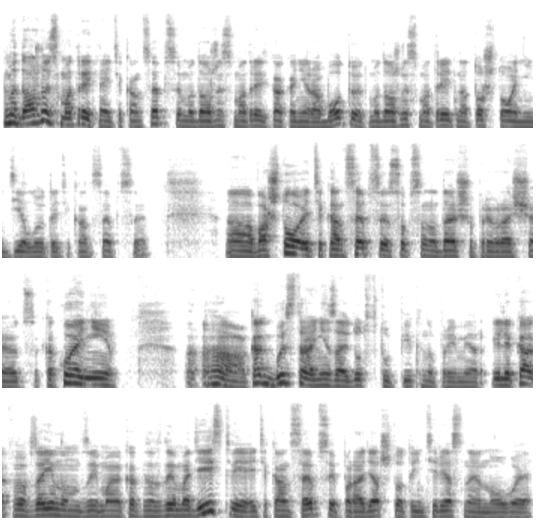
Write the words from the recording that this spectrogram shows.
Мы должны смотреть на эти концепции, мы должны смотреть, как они работают, мы должны смотреть на то, что они делают, эти концепции. А, во что эти концепции, собственно, дальше превращаются, какой они, как быстро они зайдут в тупик, например, или как во взаимном взаимо, как во взаимодействии эти концепции породят что-то интересное, новое,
